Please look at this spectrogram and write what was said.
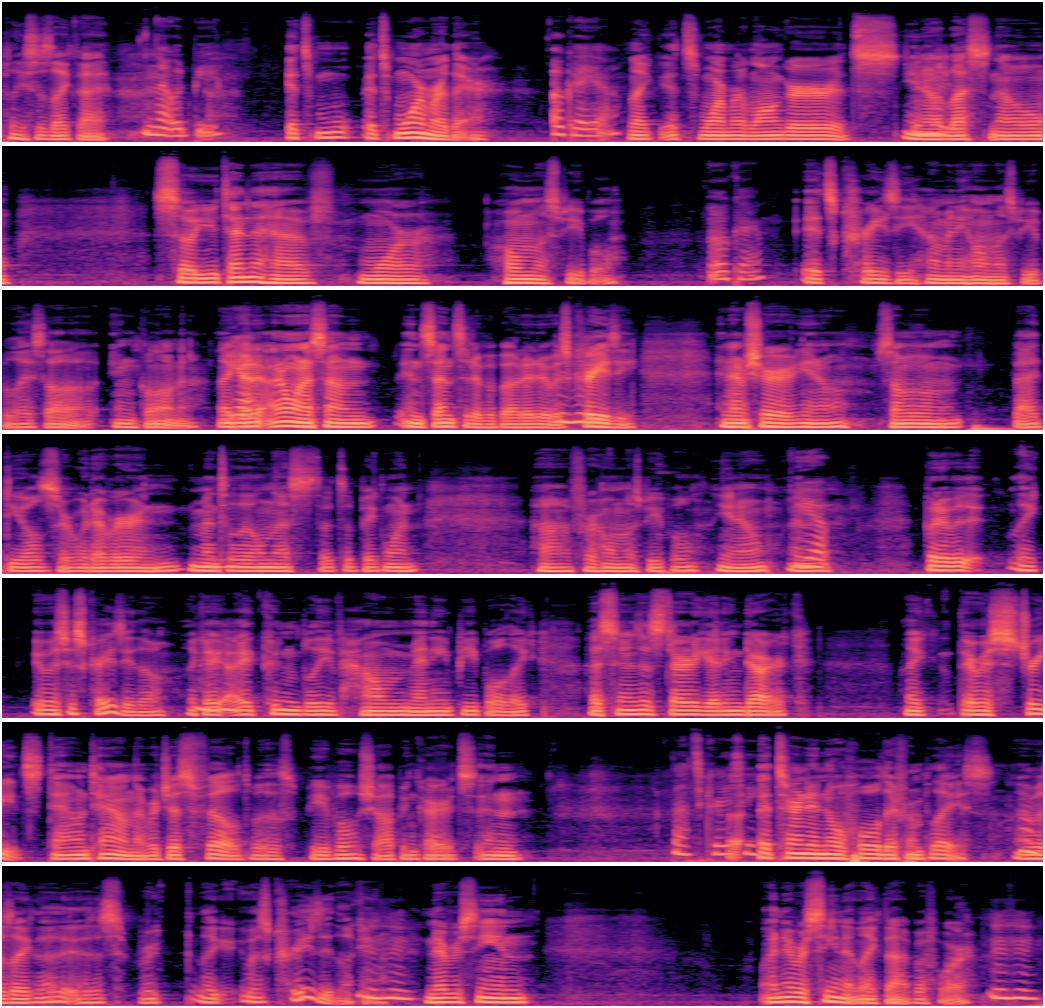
places like that. And that would be. It's it's warmer there. Okay, yeah. Like it's warmer longer. It's you know Mhm. less snow. So you tend to have more homeless people. Okay. It's crazy how many homeless people I saw in Kelowna. Like Yeah. I, I don't want to sound insensitive about it. It was Mhm. crazy, and I'm sure you know some of them bad deals or whatever, and mental Mhm. illness. That's a big one uh, for homeless people. You know. And, Yep. But it was like it was just crazy though. Like Mhm. I, I couldn't believe how many people. Like as soon as it started getting dark, like there were streets downtown that were just filled with people, shopping carts, and That's uh, crazy. it turned into a whole different place. I Hmm. was like, that is like it was crazy looking. Mhm. Never seen. I never seen it like that before. Mhm.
